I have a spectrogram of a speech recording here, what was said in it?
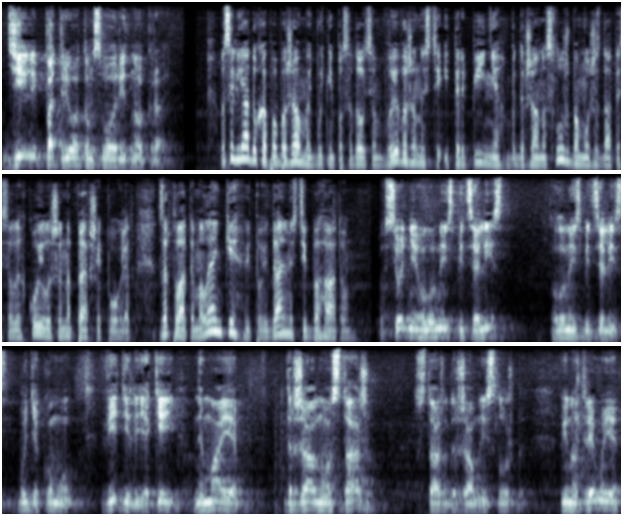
ділі патріотом свого рідного краю. Василь Ядуха побажав майбутнім посадовцям виваженості і терпіння, бо державна служба може здатися легкою лише на перший погляд. Зарплати маленькі, відповідальності багато. Сьогодні головний спеціаліст, головний спеціаліст в будь-якому відділі, який не має державного стажу, стажу державної служби, він отримує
